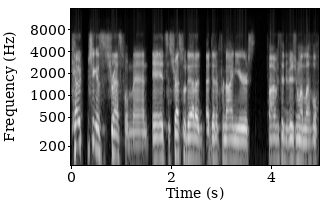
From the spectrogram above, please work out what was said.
coaching is stressful, man. It- It's a stressful deal. I, I did it for nine years, five at the Division One level,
